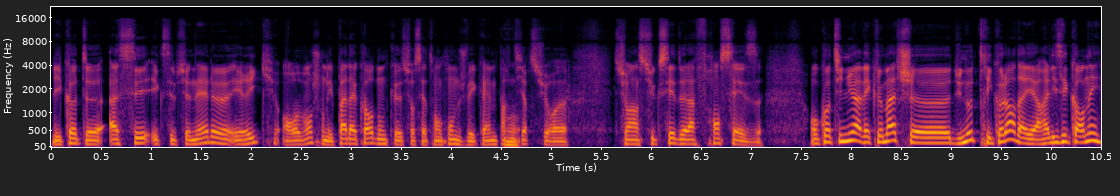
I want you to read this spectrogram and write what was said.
les cotes euh, assez exceptionnelles, Eric. En revanche, on n'est pas d'accord donc sur cette rencontre. Je vais quand même partir sur, sur un succès de la française. On continue avec le match d'une autre tricolore d'ailleurs, Alizé Cornet,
